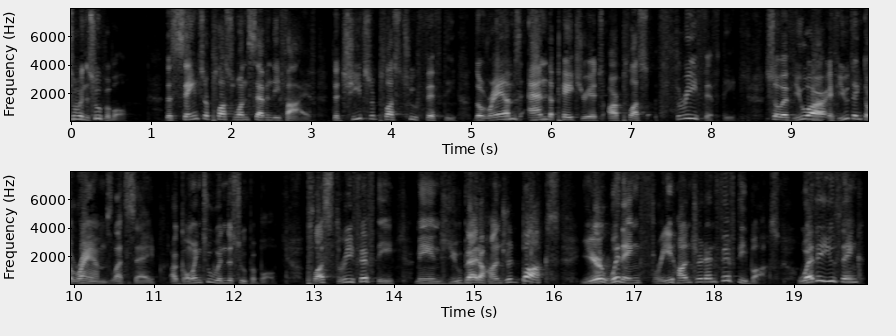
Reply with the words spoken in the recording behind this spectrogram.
to win the Super Bowl. The Saints are plus 175. The Chiefs are plus 250. The Rams and the Patriots are plus 350. So if you are if you think the Rams, let's say, are going to win the Super Bowl, plus 350 means you bet 100 bucks, you're winning 350 bucks. Whether you think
